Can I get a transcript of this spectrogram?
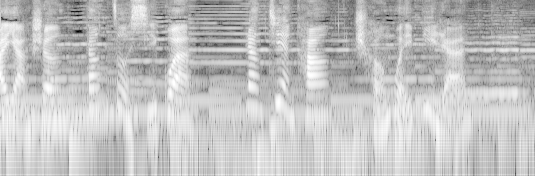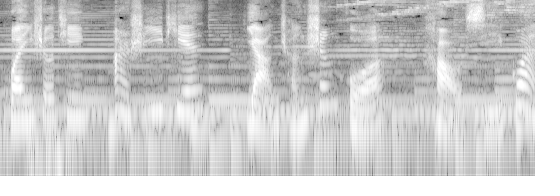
把养生当作习惯，让健康成为必然。欢迎收听《二十一天养成生活好习惯》。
